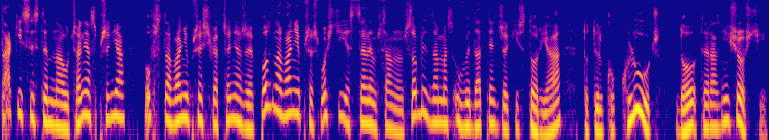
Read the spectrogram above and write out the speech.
taki system nauczania sprzyja powstawaniu przeświadczenia, że poznawanie przeszłości jest celem w samym sobie, zamiast uwydatniać, że historia to tylko klucz do teraźniejszości.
